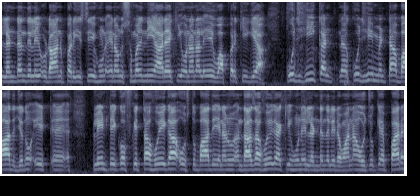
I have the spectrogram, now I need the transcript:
ਲੰਡਨ ਦੇ ਲਈ ਉਡਾਨ ਭਰੀ ਸੀ ਹੁਣ ਇਹਨਾਂ ਨੂੰ ਸਮਝ ਨਹੀਂ ਆ ਰਿਹਾ ਕਿ ਉਹਨਾਂ ਨਾਲ ਇਹ ਵਾਪਰ ਕੀ ਗਿਆ ਕੁਝ ਹੀ ਘੰਟ- ਕੁਝ ਹੀ ਮਿੰਟਾਂ ਬਾਅਦ ਜਦੋਂ ਇਹ ਪਲੇਨ ਟੇਕ ਆਫ ਕੀਤਾ ਹੋਏਗਾ ਉਸ ਤੋਂ ਬਾਅਦ ਇਹਨਾਂ ਨੂੰ ਅੰਦਾਜ਼ਾ ਹੋਏਗਾ ਕਿ ਹੁਣ ਇਹ ਲੰਡਨ ਦੇ ਲਈ ਰਵਾਨਾ ਹੋ ਚੁੱਕਿਆ ਪਰ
